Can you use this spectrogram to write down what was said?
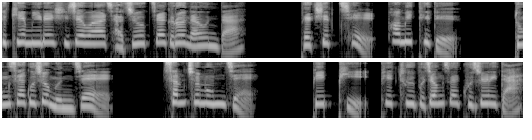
특히 미래 시제와 자주 짝으로 나온다. 117 퍼미티드. 동사구조 문제. 3초 문제. BP, P2 부정사 구조이다.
